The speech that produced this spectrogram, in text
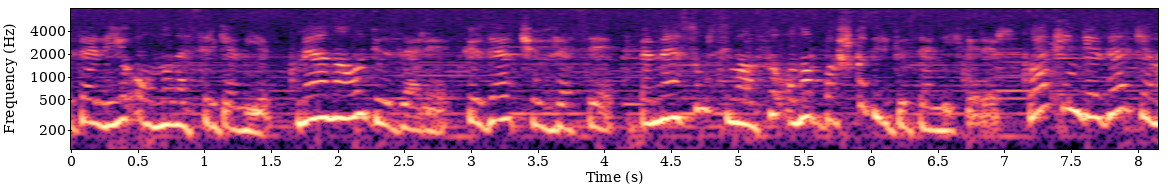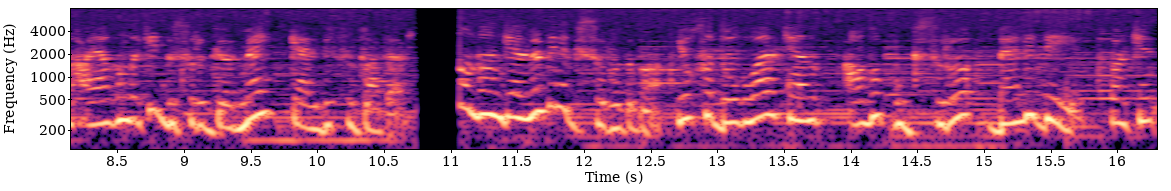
gözəlliyi ondan əsirgəməyib. Mənalı gözləri, gözəl çöhrəsi və məsum siması ona başqa bir gözəllik verir. Lakin gəzərkən ayağındakı qüsuru görmək qəlbi sızladır. Ondan gəlmə belə qüsurludur Yoxsa doğularkən alıb bu qüsuru bəlli deyil. Lakin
